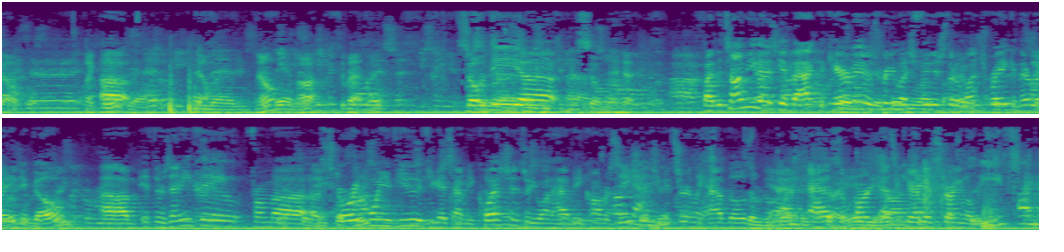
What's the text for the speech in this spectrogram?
So, Like, uh, And then no? damage. Oh, too bad. so the uh, by the time you guys get back, the caravan has pretty much finished their lunch break and they're ready to go. Um, if there's anything from a, a story point of view, if you guys have any questions or you want to have any conversations, you can certainly have those as the party, as the caravan starting to leave. Um, I've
